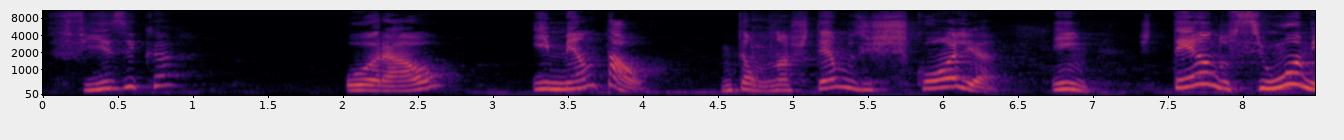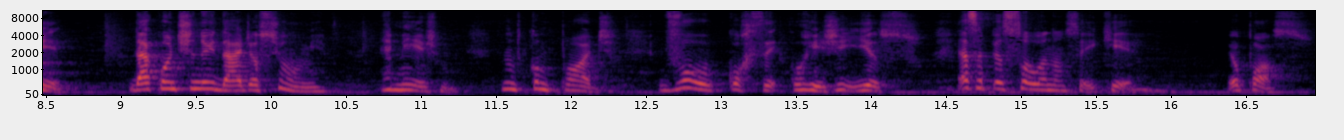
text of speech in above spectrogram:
física, oral e mental. Então, nós temos escolha em tendo ciúme, dá continuidade ao ciúme. É mesmo? Como pode? Vou corrigir isso. Essa pessoa não sei o quê. Eu posso.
